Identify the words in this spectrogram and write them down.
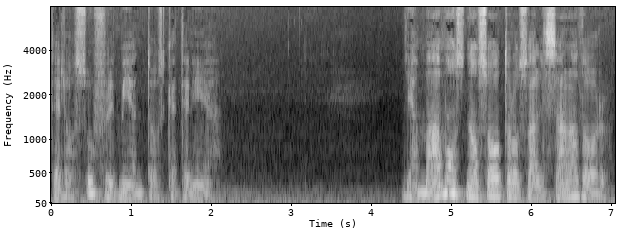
de los sufrimientos que tenía. Llamamos nosotros al sanador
